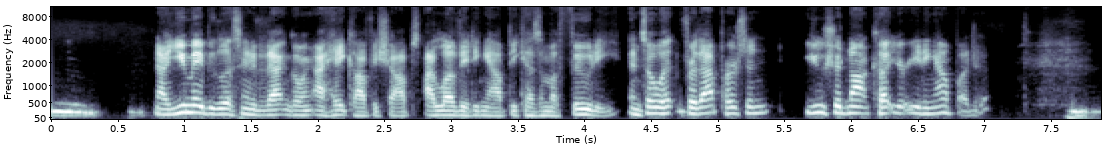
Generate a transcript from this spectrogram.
Mm. Now you may be listening to that and going, I hate coffee shops. I love eating out because I'm a foodie. And so for that person, you should not cut your eating out budget. Mm.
